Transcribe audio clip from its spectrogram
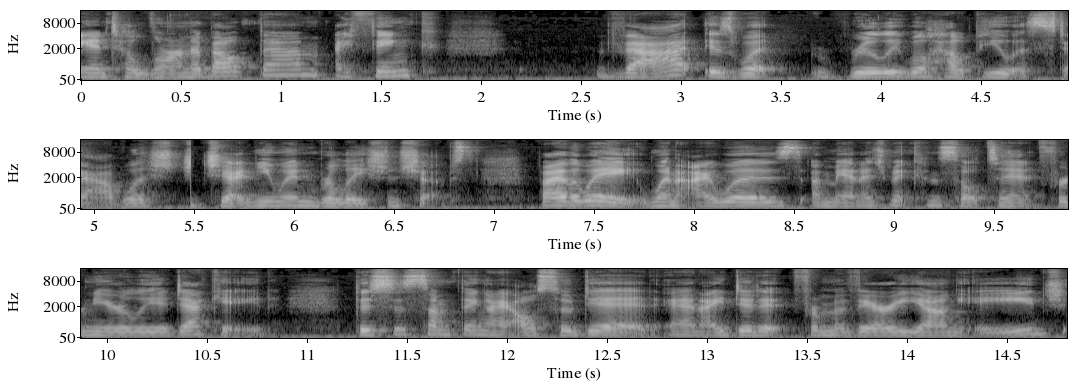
and to learn about them, I think that is what really will help you establish genuine relationships. By the way, when I was a management consultant for nearly a decade, this is something I also did. And I did it from a very young age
